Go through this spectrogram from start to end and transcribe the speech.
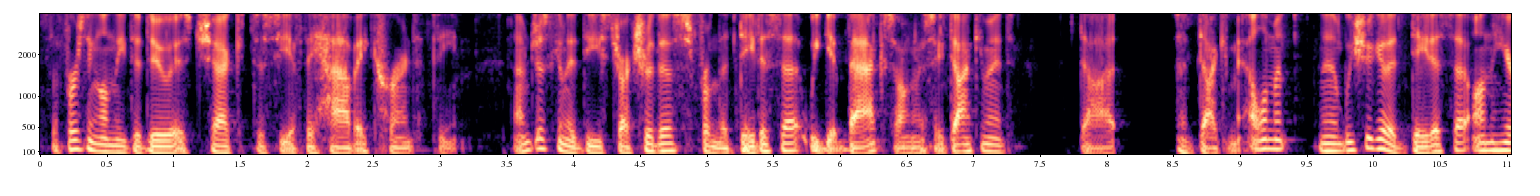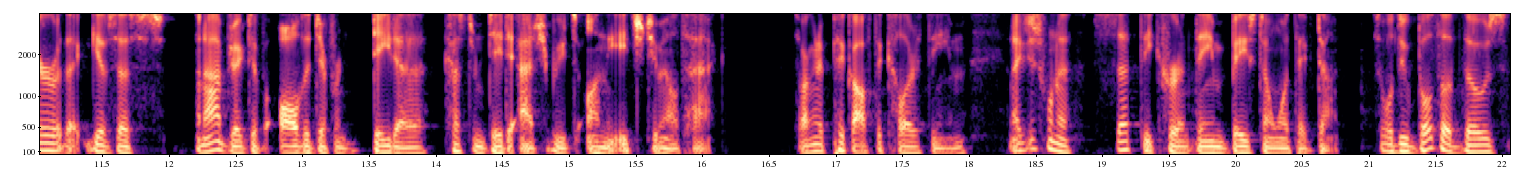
So the first thing I'll need to do is check to see if they have a current theme. Now I'm just going to destructure this from the data set we get back. So I'm going to say document dot uh, document element. And then we should get a data set on here that gives us an object of all the different data, custom data attributes on the HTML tag. So I'm going to pick off the color theme and I just want to set the current theme based on what they've done. So we'll do both of those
